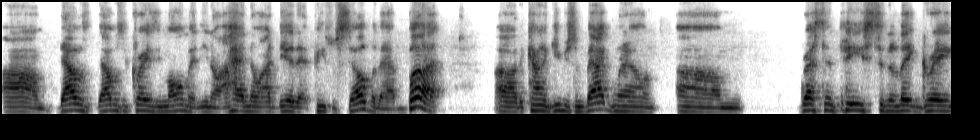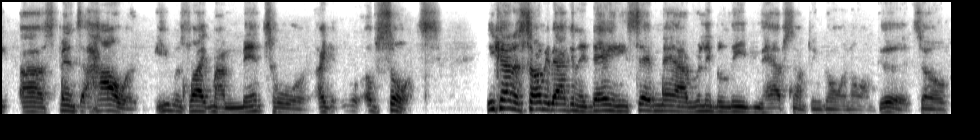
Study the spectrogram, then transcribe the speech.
um, that was that was a crazy moment. You know, I had no idea that piece would sell for that. But uh, to kind of give you some background, um, rest in peace to the late great uh, Spencer Howard. He was like my mentor, like of sorts he kind of saw me back in the day and he said, Man, I really believe you have something going on good. So,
